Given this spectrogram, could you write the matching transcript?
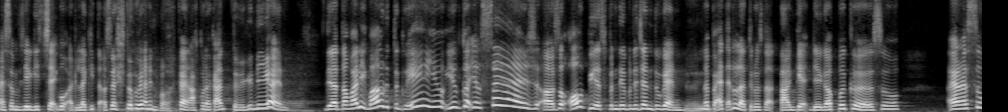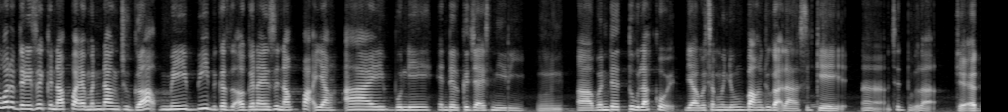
I sambil pergi check kot ada lagi tak sash tu kan. kan aku dah kata ke ni kan. Dia datang balik baru dia tegur, eh you, you've got your sash. Uh, so obvious benda-benda macam tu kan. Hmm. Tapi I tak adalah terus nak target dia ke apa ke. So I rasa one of the reason kenapa I menang juga maybe because the organizer nampak yang I boleh handle kerja I sendiri. Hmm. Uh, benda tu lah kot. Ya macam menyumbang jugalah sikit. Uh, macam tu lah. Okay, at,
